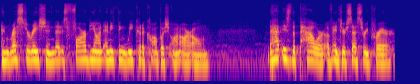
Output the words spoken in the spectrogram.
and restoration that is far beyond anything we could accomplish on our own. That is the power of intercessory prayer.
